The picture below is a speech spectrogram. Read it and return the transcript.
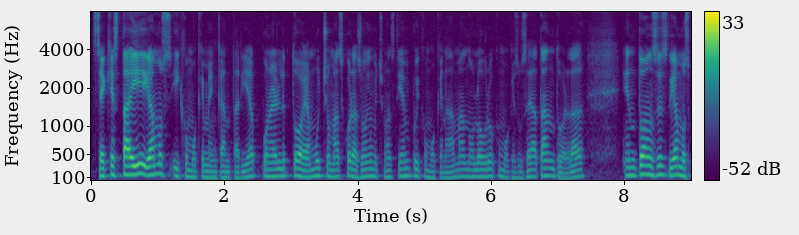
sé que está ahí, digamos, y como que me encantaría ponerle todavía mucho más corazón y mucho más tiempo y como que nada más no logro como que suceda tanto, ¿verdad? Entonces, digamos,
